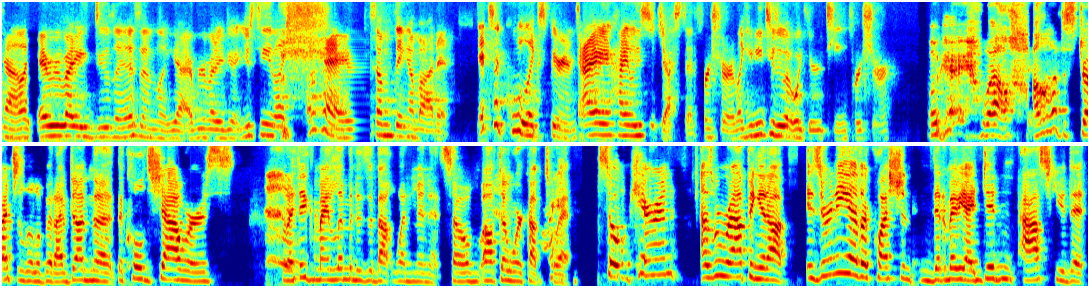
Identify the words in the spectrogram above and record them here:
yeah, like everybody do this and like yeah, everybody do it. You see like okay, something about it. It's a cool experience. I highly suggest it for sure. Like you need to do it with your team for sure. Okay, well, I'll have to stretch a little bit. I've done the the cold showers, but I think my limit is about one minute, so I'll have to work up to it. So, Karen, as we're wrapping it up, is there any other question that maybe I didn't ask you that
